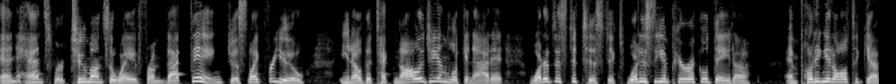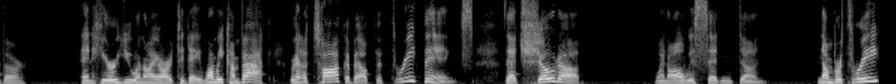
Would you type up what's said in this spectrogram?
And hence, we're two months away from that thing, just like for you. You know, the technology and looking at it. What are the statistics? What is the empirical data? And putting it all together. And here you and I are today. When we come back, we're going to talk about the three things that showed up when all was said and done. Number three,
